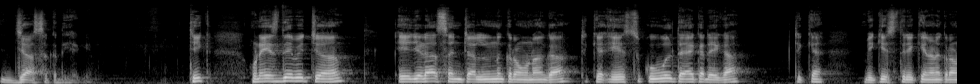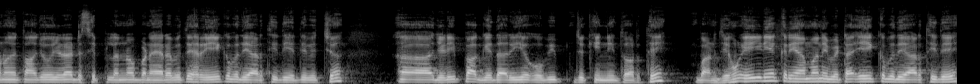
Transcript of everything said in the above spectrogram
ਜਾ ਸਕਦੀ ਹੈਗੀ। ਠੀਕ? ਹੁਣ ਇਸ ਦੇ ਵਿੱਚ ਇਹ ਜਿਹੜਾ ਸੰਚਾਲਨ ਕਰਾਉਣਾਗਾ, ਠੀਕ ਹੈ, ਇਹ ਸਕੂਲ ਤੈਅ ਕਰੇਗਾ, ਠੀਕ ਹੈ, ਵੀ ਕਿਸ ਤਰੀਕੇ ਨਾਲ ਕਰਾਉਣਾ ਹੈ ਤਾਂ ਜੋ ਜਿਹੜਾ ਡਿਸਪਲਿਨ ਉਹ ਬਣਾਇਆ ਰਹੇ ਤੇ ਹਰੇਕ ਵਿਦਿਆਰਥੀ ਦੀ ਇਹਦੇ ਵਿੱਚ ਜਿਹੜੀ ਭਾਗੀਦਾਰੀ ਹੈ ਉਹ ਵੀ ਯਕੀਨੀ ਤੌਰ ਤੇ ਬਣ ਜੇ ਹੁਣ ਇਹ ਜਿਹੜੀਆਂ ਕਿਰਿਆਵਾਂ ਨੇ ਬੇਟਾ, ਇਹ ਇੱਕ ਵਿਦਿਆਰਥੀ ਦੇ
